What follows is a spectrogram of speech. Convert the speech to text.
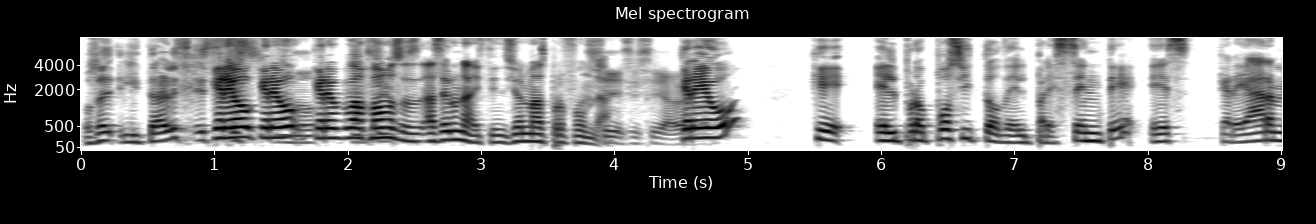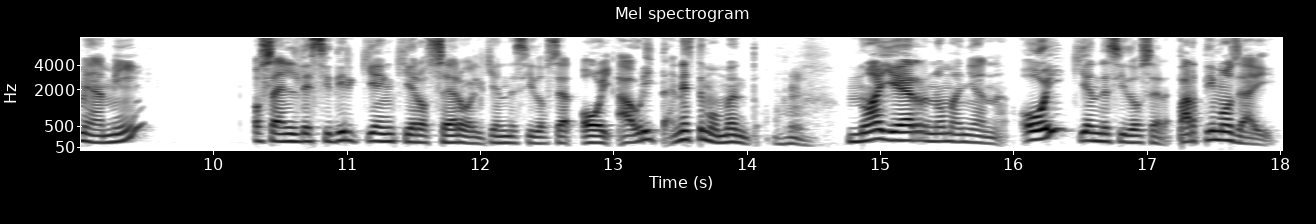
O sea, literal es... es- Creo, es- creo, no, creo que va- sí. vamos a hacer una distinción más profunda. Sí, sí, sí. A ver. Creo que el propósito del presente es crearme a mí. O sea, el decidir quién quiero ser o el quién decido ser hoy, ahorita, en este momento. No ayer, no mañana. Hoy, ¿quién decido ser? Partimos de ahí.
